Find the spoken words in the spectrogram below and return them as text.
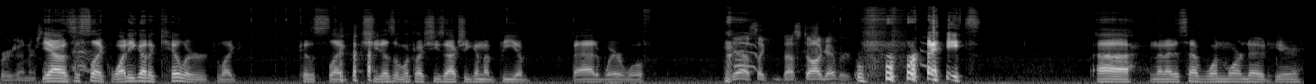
version or something. Yeah, I was just like, why do you got to kill her? Like, because like she doesn't look like she's actually gonna be a bad werewolf. Yeah, it's like the best dog ever. right. Uh, and then I just have one more note here.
